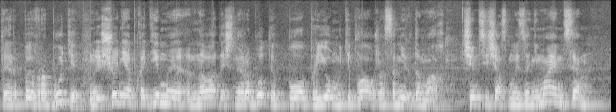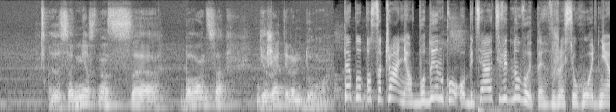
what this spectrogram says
ТРП в работе, но еще необходимы наладочные работы по приему тепла уже в самих домах. Чем сейчас мы и занимаемся э, совместно с э, балансодержателем дома. Теплопостачання в будинку обіцяють відновити вже сьогодні.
